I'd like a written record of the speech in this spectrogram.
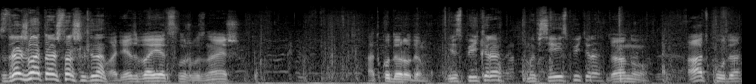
Здравия желаю, товарищ старший лейтенант. Молодец, боец, службу знаешь. Откуда родом? Из Питера. Мы все из Питера. Да ну. А откуда?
